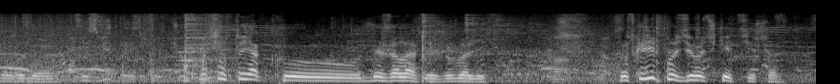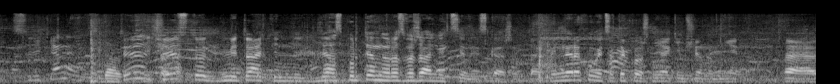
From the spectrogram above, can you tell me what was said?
Зрозуміло. Я просто як е, незалежний журналіст. Розкажіть про зірочки ці ще. Сюрікени? Да. Це чисто метатель для спортивно-розважальних цілей, скажімо так. Він не рахується також ніяким чином. Ні. Е,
